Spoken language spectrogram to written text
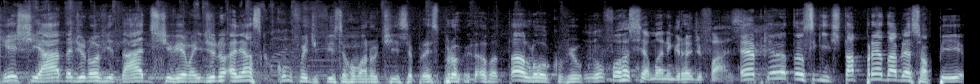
recheada de novidades tivemos aí. No... Aliás, como foi difícil arrumar notícia para esse programa. Tá louco, viu? Não foi uma semana em grande fase. É, porque é o seguinte, tá pré-WSOP,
